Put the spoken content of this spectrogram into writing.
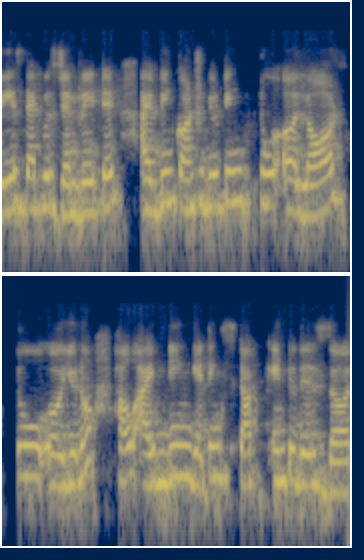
waste that was generated. I've been contributing to a lot to uh, you know how i'm being getting stuck into this uh,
